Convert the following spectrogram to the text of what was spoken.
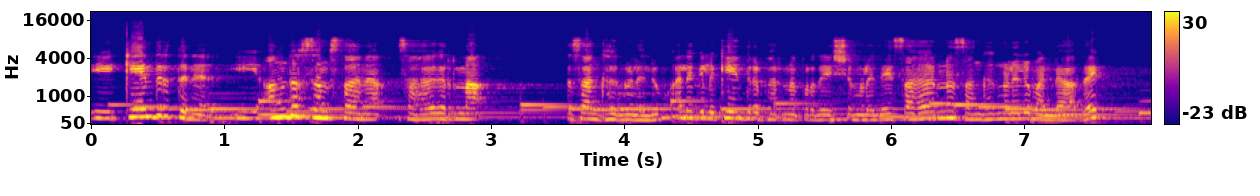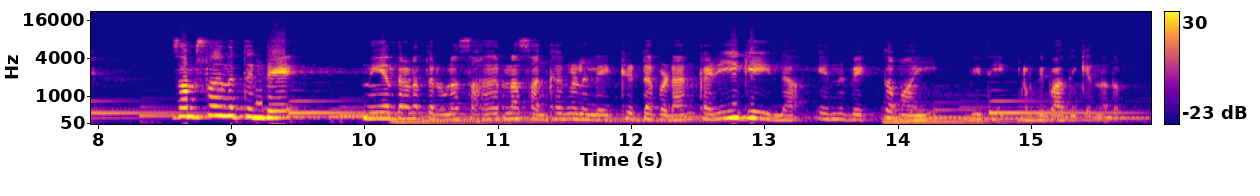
ഈ കേന്ദ്രത്തിന് ഈ അന്തർ സംസ്ഥാന സഹകരണ സംഘങ്ങളിലും അല്ലെങ്കിൽ കേന്ദ്രഭരണ പ്രദേശങ്ങളിലെ സഹകരണ സംഘങ്ങളിലുമല്ലാതെ സംസ്ഥാനത്തിന്റെ നിയന്ത്രണത്തിലുള്ള സഹകരണ സംഘങ്ങളിലേക്ക് ഇടപെടാൻ കഴിയുകയില്ല എന്ന് വ്യക്തമായി വിധി പ്രതിപാദിക്കുന്നതും.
